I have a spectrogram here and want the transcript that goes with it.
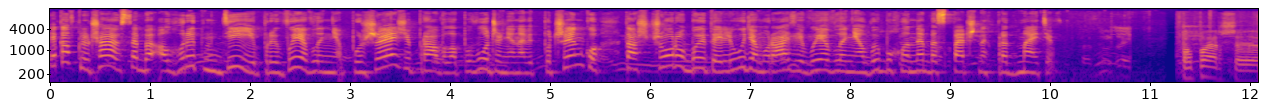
яка включає в себе алгоритм дії при виявленні пожежі, правила поводження на відпочинку та що робити людям у разі виявлення вибухонебезпечних предметів. По-перше,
